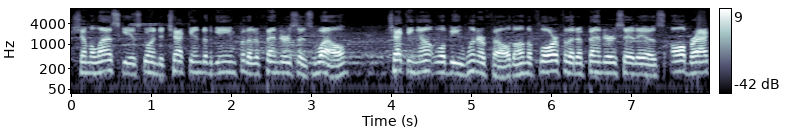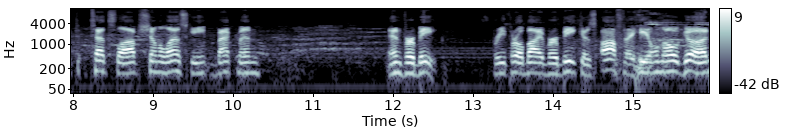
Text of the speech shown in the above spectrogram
Shemileski is going to check into the game for the defenders as well. Checking out will be Winterfeld. On the floor for the defenders, it is Albrecht, Tetzloff, Shemileski, Beckman, and Verbeek. Free throw by Verbeek is off the heel, no good.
